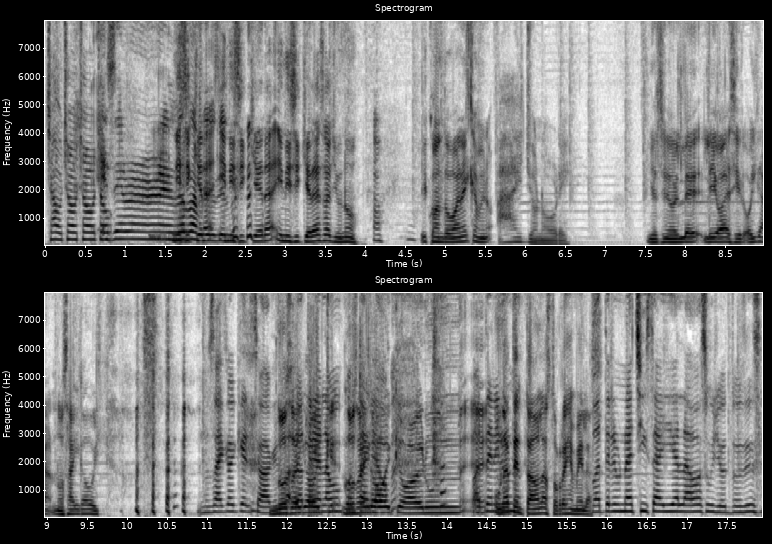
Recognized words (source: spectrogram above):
Chao, chao, chao, chao. Ese- ni, siquiera, y ni siquiera, y ni siquiera desayunó. Ah. Y cuando va en el camino, ay, yo no oré. Y el señor le, le iba a decir, oiga, no salga hoy. No salga que se va, No va a tener hoy que, no salga hoy que va a haber un, a eh, un una- atentado en las Torres Gemelas. Va a tener una chisa ahí al lado suyo, entonces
